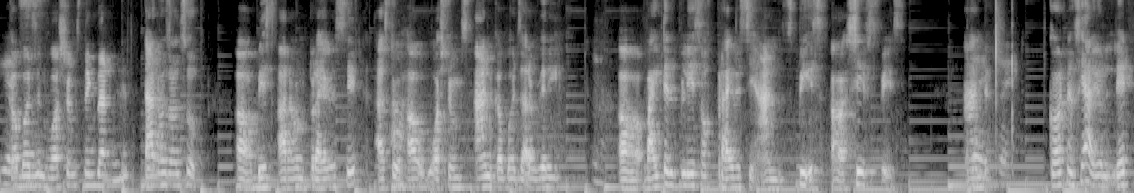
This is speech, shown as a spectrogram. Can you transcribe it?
yes. cupboards and washrooms thing that that was also uh, based around privacy as to how washrooms and cupboards are a very uh, vital place of privacy and space, uh, safe space. And right, right. curtains, yeah, you let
